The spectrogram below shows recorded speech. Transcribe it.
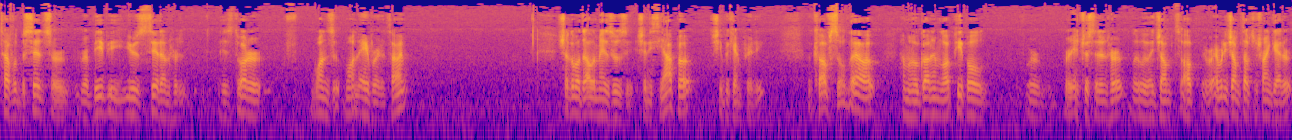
Tafel Basid or Rabibi used Sid on her his daughter one one aver at a time. Shagabadala Mezuzi. Shenisyapa, she became pretty. The who got a lot people were very interested in her. Literally, they jumped up. Everybody jumped up to try and get her.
